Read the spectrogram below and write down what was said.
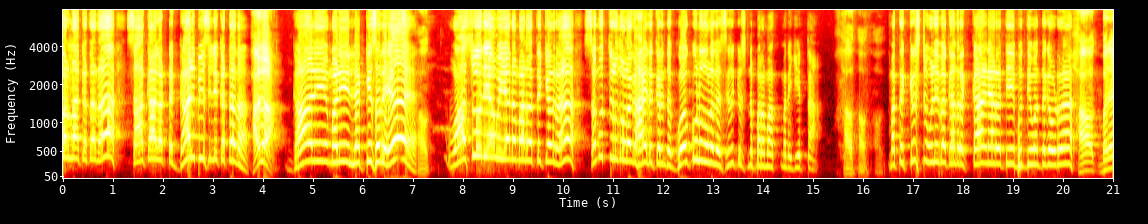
ಬರ್ಲಾಕತ್ತದ ಸಾಕಾಗಟ್ಟು ಗಾಳಿ ಬೀಸ್ಲಿಕ್ಕತ್ತದ ಹೌದು. ಗಾಳಿ ಮಳಿ ಲೆಕ್ಕಿಸದೆ ಹೌದು. ವಾಸುದೇವ ಏನ ಮಾಡದತ್ತ ಕೇಳಿದ್ರ ಸಮುದ್ರದೊಳಗ ಹಾಯ್ದಕರಿಂದ ಗೋಕುಲದೊಳಗ ಶ್ರೀಕೃಷ್ಣ ಪರಮಾತ್ಮನಿಗೆ ಇಟ್ಟ. ಹೌದು ಹೌದು ಹೌದು. ಮತ್ತೆ ಕೃಷ್ಣ ಉಳಿಬೇಕಾದ್ರೆ ಕಾರಣ ಯಾರತಿ? ಬುದ್ಧಿವಂತ ಗೌಡ್ರ? ಹೌದು ಬರೇ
